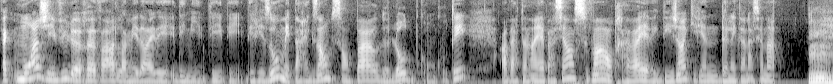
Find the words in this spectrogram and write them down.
Fait que moi, j'ai vu le revers de la médaille des, des- des- des réseaux, mais par exemple, si on parle de l'autre côté, en partenariat patience, souvent on travaille avec des gens qui viennent de l'international. Hmm.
